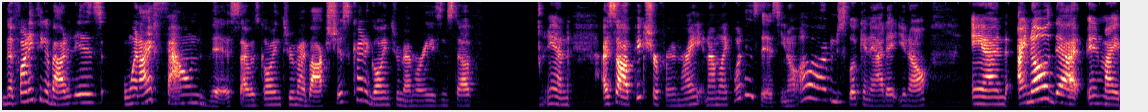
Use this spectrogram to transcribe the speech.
the funny thing about it is, when I found this, I was going through my box, just kind of going through memories and stuff. And I saw a picture him, right? And I'm like, what is this? You know, oh, I'm just looking at it, you know. And I know that in my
